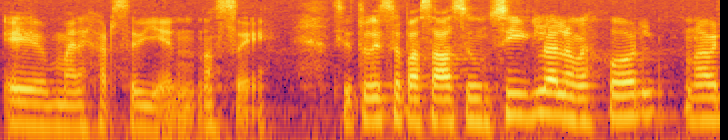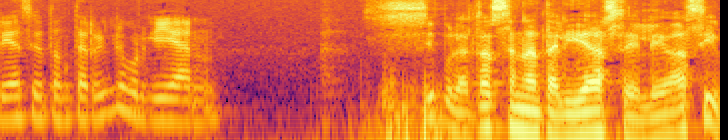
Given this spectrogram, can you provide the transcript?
eh, manejarse bien, no sé. Si esto hubiese pasado hace un siglo, a lo mejor no habría sido tan terrible porque ya... No... Sí, pues la tasa de natalidad se eleva así.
